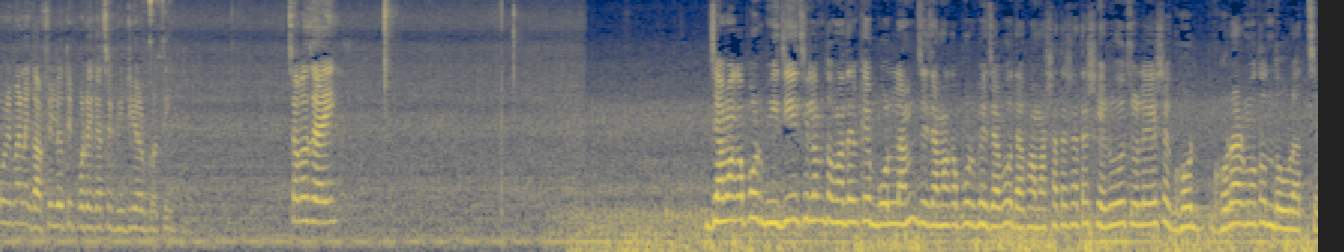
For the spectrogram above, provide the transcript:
পরিমাণে গাফিলতি পড়ে গেছে ভিডিওর প্রতি। চলো যাই। জামা কাপড় ভিজিয়েছিলাম, তোমাদেরকে বললাম যে জামা কাপড় ভেজাবো। দেখো, আমার সাথে সাথে শেরুও চলে এসে ঘোড়ার মতন দৌড়াচ্ছে।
